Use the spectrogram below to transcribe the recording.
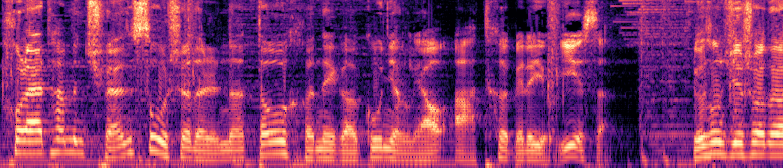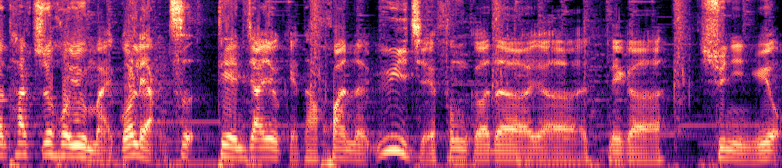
后来他们全宿舍的人呢都和那个姑娘聊啊，特别的有意思。刘同学说呢，他之后又买过两次，店家又给他换了御姐风格的呃那个虚拟女友。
